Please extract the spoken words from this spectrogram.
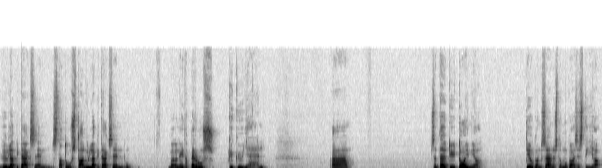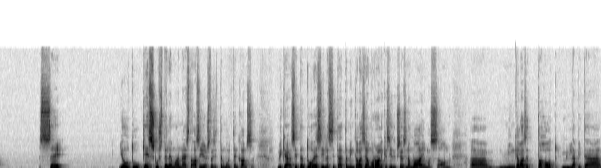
ylläpitääkseen statustaan, ylläpitääkseen niinku, niitä peruskykyjään, ää, sen täytyy toimia tiukan säännöstön mukaisesti ja se joutuu keskustelemaan näistä asioista sitten muiden kanssa, mikä sitten tuo esille sitä, että minkälaisia moraalikäsityksiä siinä maailmassa on, ää, minkälaiset tahot ylläpitää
